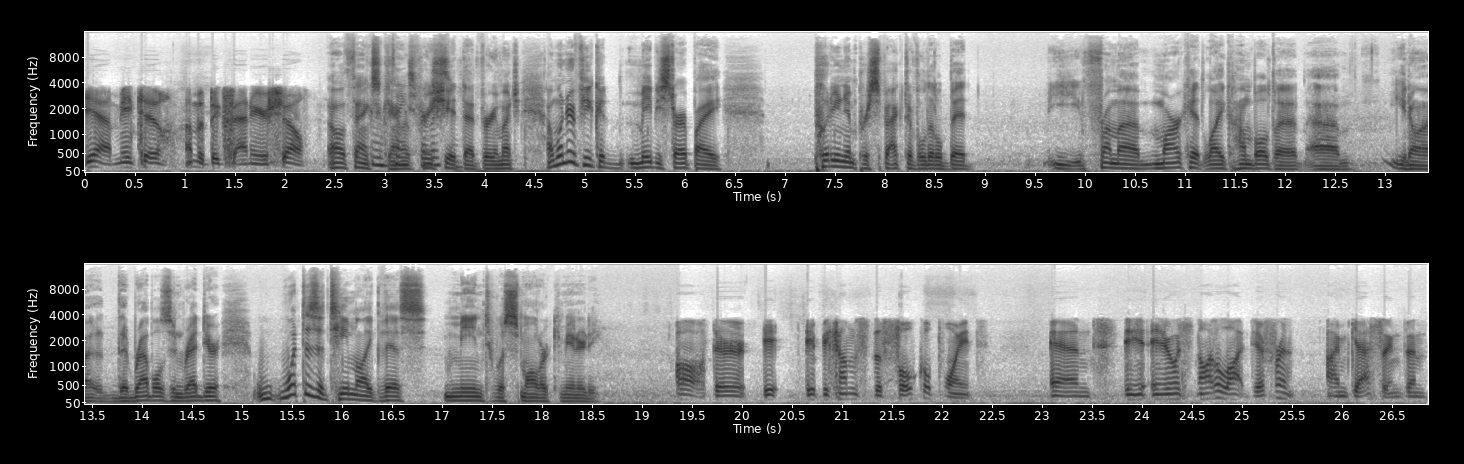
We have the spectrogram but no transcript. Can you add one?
Yeah, me too. I'm a big fan of your show. Oh, thanks, Cam. Thanks Appreciate that very much. I wonder if you could maybe start by putting in perspective a little bit from a market like Humboldt, uh, um, you know, uh, the Rebels in Red Deer, what does a team like this mean to a smaller community? Oh, there it it becomes the focal point, and you know it's not a lot different. I'm guessing than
